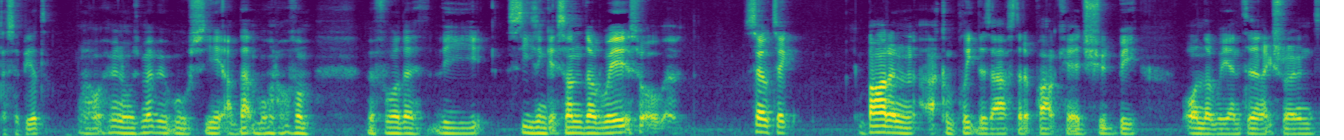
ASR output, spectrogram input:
disappeared. well, who knows? Maybe we'll see a bit more of him before the the season gets underway. So uh, Celtic, barring a complete disaster at Parkhead, should be on their way into the next round,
